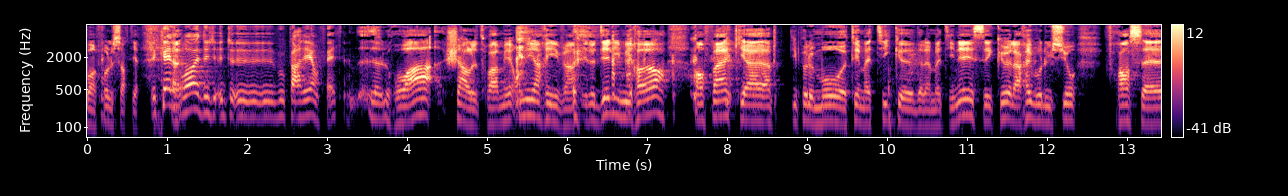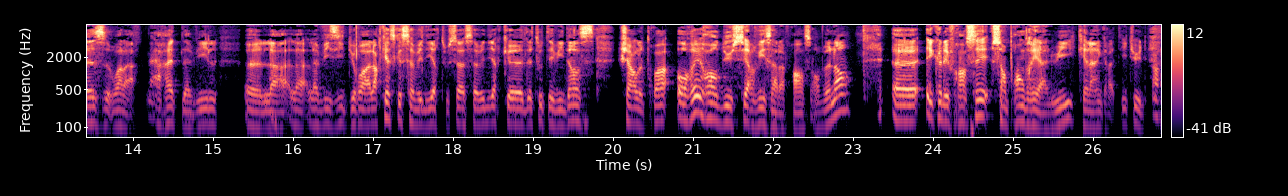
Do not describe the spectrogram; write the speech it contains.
bon il faut le sortir. De quel roi de, vous parlez en fait? Le roi Charles III mais on y arrive hein. et le Daily Mirror enfin qui a un petit peu le mot thématique de la matinée c'est que la révolution française voilà arrête la ville euh, la, visite du roi. Alors qu'est-ce que ça veut dire tout ça? Ça veut dire que de toute évidence, Charles III aurait rendu service à la France en venant euh, et que les Français s'en prendraient à lui. Quelle ingratitude. Ah.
